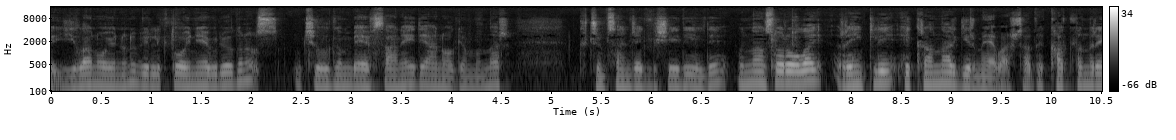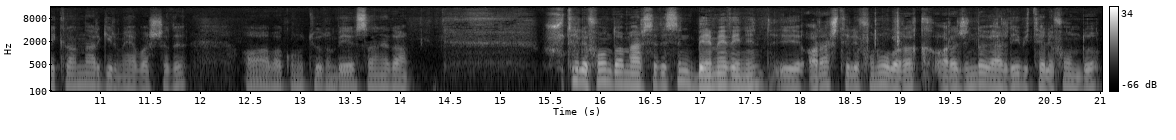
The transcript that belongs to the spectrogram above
yılan oyununu birlikte oynayabiliyordunuz. Çılgın bir efsaneydi yani o gün bunlar. Küçümsenecek bir şey değildi. Bundan sonra olay renkli ekranlar girmeye başladı. Katlanır ekranlar girmeye başladı. Aa bak unutuyordum bir efsane daha. Şu telefon da Mercedes'in BMW'nin e, araç telefonu olarak aracında verdiği bir telefondu.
